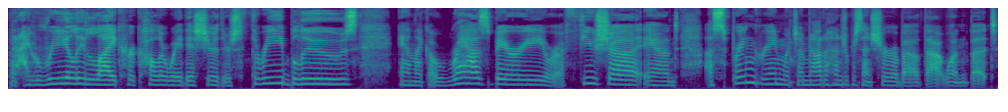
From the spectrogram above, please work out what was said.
but I really like her colorway this year. There's three blues and like a raspberry or a fuchsia and a spring green, which I'm not 100% sure about that one, but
